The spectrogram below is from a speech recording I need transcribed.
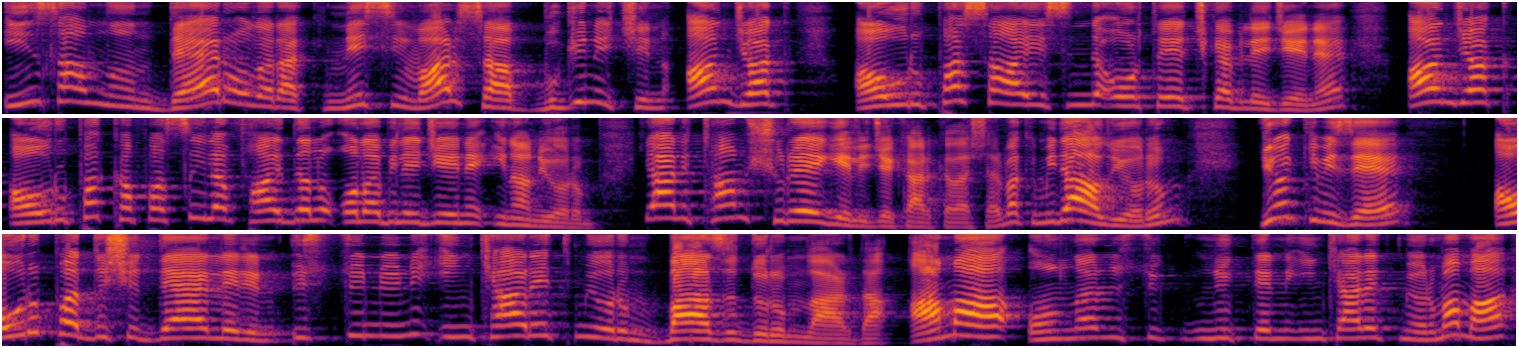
insanlığın değer olarak nesi varsa bugün için ancak Avrupa sayesinde ortaya çıkabileceğine, ancak Avrupa kafasıyla faydalı olabileceğine inanıyorum. Yani tam şuraya gelecek arkadaşlar. Bakın bir daha alıyorum. Diyor ki bize Avrupa dışı değerlerin üstünlüğünü inkar etmiyorum bazı durumlarda. Ama onların üstünlüklerini inkar etmiyorum ama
